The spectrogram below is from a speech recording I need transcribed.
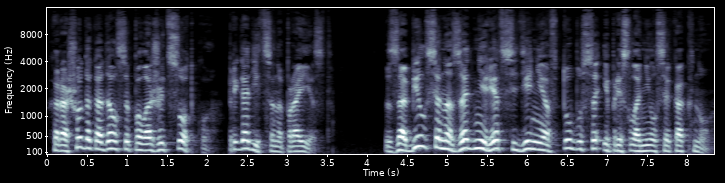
Хорошо догадался положить сотку, пригодится на проезд. Забился на задний ряд сидения автобуса и прислонился к окну.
